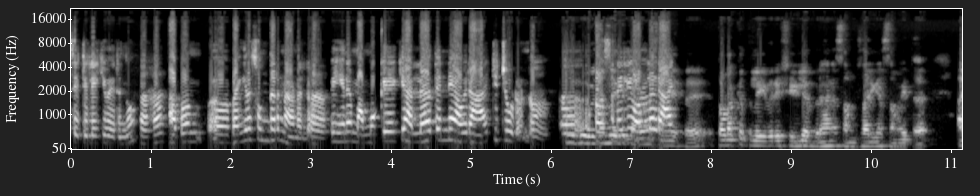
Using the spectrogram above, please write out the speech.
സെറ്റിലേക്ക് വരുന്നു. അപ്പം ഭയങ്കര സുന്ദരനാണല്ലോ. അപ്പൊ ഇങ്ങനെ മമ്മൂക്കയ്ക്ക് അല്ലാതെ തന്നെ ആ ഒരു ആറ്റിറ്റ്യൂഡ് ഉണ്ട്. പേഴ്സണലി ഉള്ള തുടക്കത്തിൽ ഇവർ ഷീല എബ്രഹാനെ സംസാരിക്കുന്ന സമയത്ത് ആ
